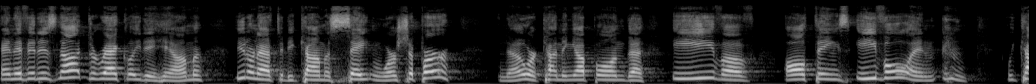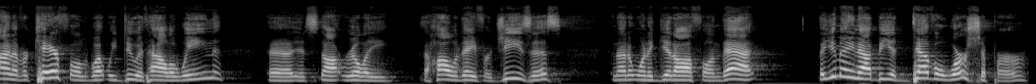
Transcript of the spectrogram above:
And if it is not directly to him, you don't have to become a Satan worshiper. You know, we're coming up on the eve of all things evil, and we kind of are careful what we do with Halloween. Uh, it's not really the holiday for Jesus, and I don't want to get off on that. But you may not be a devil worshiper,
